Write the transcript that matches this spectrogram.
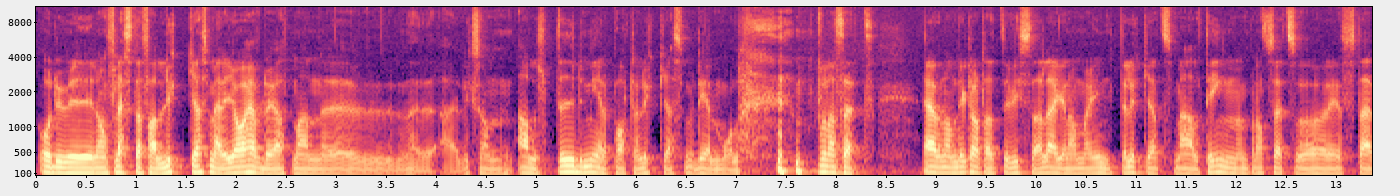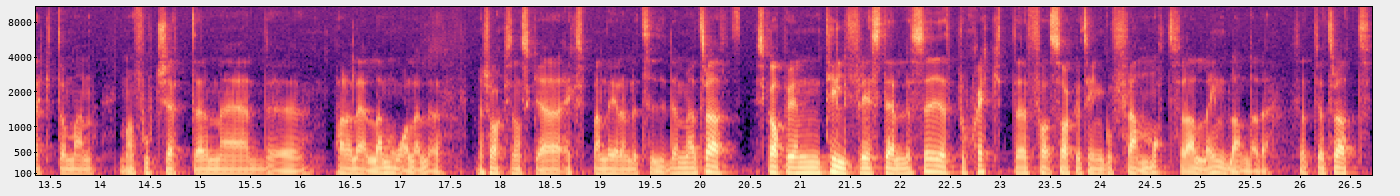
och du i de flesta fall lyckas med det. Jag hävdar ju att man eh, liksom alltid merparten lyckas med delmål på något sätt. Även om det är klart att i vissa lägen har man inte lyckats med allting, men på något sätt så är det stärkt om man, man fortsätter med eh, parallella mål eller med saker som ska expandera under tiden. Men jag tror att vi skapar en tillfredsställelse i ett projekt där saker och ting går framåt för alla inblandade. Så att jag tror att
